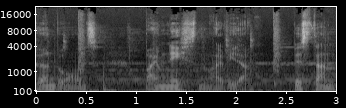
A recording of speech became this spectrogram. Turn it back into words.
hören wir uns beim nächsten Mal wieder. Bis dann.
